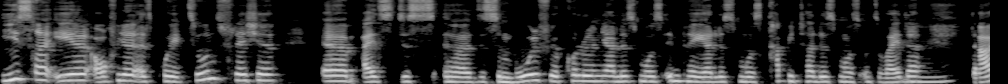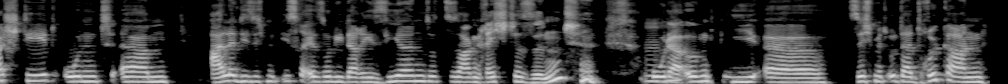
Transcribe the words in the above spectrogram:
Israel auch wieder als Projektionsfläche äh, als das, äh, das Symbol für Kolonialismus, Imperialismus, Kapitalismus und so weiter mhm. dasteht und ähm, alle, die sich mit Israel solidarisieren, sozusagen Rechte sind mhm. oder irgendwie äh, sich mit Unterdrückern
